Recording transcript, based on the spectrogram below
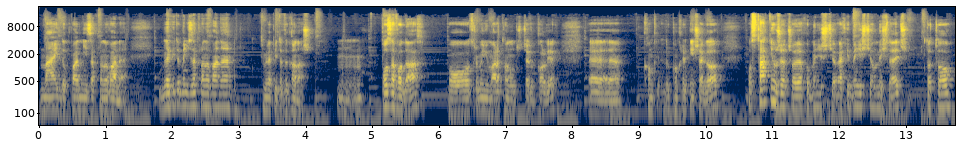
najdokładniej zaplanowane. Im lepiej to będzie zaplanowane, tym lepiej to wykonasz. Mm, Po zawodach, po zrobieniu maratonu czy czegokolwiek e, konk- konkretniejszego, ostatnią rzeczą, jaką będziesz chciał, jakiej będziesz chciał myśleć, to to,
